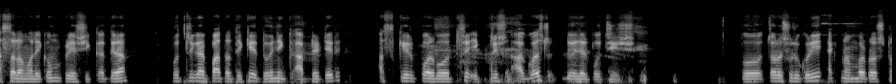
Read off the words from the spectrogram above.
আসসালামু আলাইকুম, প্রিয় শিক্ষার্থীরা। পত্রিকার পাতা থেকে দৈনিক আপডেটের আজকের পর্ব হচ্ছে একত্রিশ আগস্ট দুই হাজার পঁচিশ। তো চলো শুরু করি। এক নম্বর প্রশ্ন,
